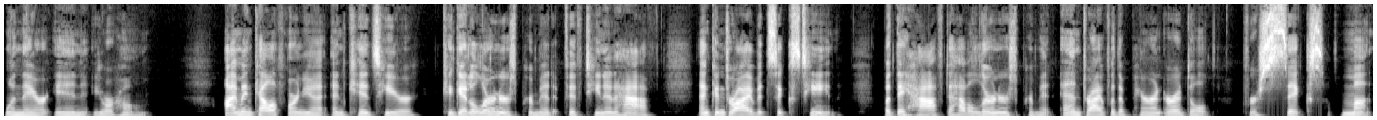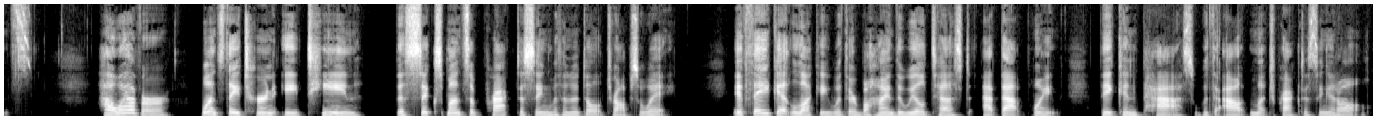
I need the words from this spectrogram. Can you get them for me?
when they are in your home. I'm in California, and kids here can get a learner's permit at 15 and a half and can drive at 16, but they have to have a learner's permit and drive with a parent or adult for six months. However, once they turn 18, the six months of practicing with an adult drops away. If they get lucky with their behind the wheel test at that point, they can pass without much practicing at all.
